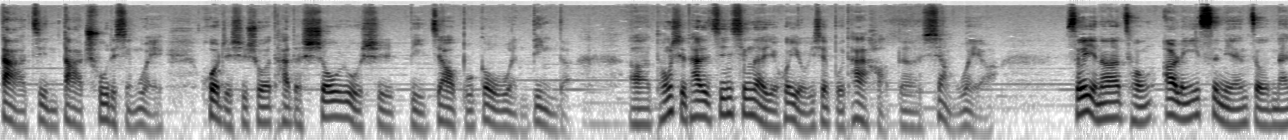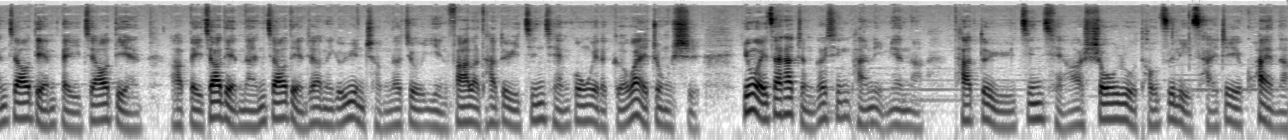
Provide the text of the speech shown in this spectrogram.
大进大出的行为，或者是说他的收入是比较不够稳定的，啊，同时他的金星呢也会有一些不太好的相位啊。所以呢，从二零一四年走南焦点、北焦点啊，北焦点、南焦点这样的一个运程呢，就引发了他对于金钱宫位的格外重视。因为在他整个星盘里面呢，他对于金钱啊、收入、投资理财这一块呢，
